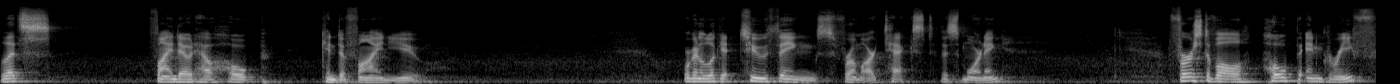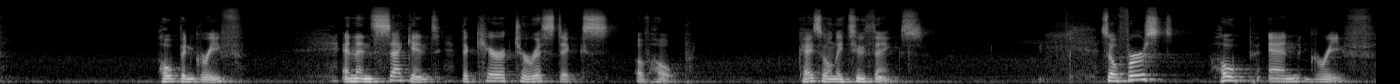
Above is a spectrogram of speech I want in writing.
Let's find out how hope can define you. We're going to look at two things from our text this morning. First of all, hope and grief. Hope and grief. And then, second, the characteristics of hope. Okay, so only two things. So, first, hope and grief.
